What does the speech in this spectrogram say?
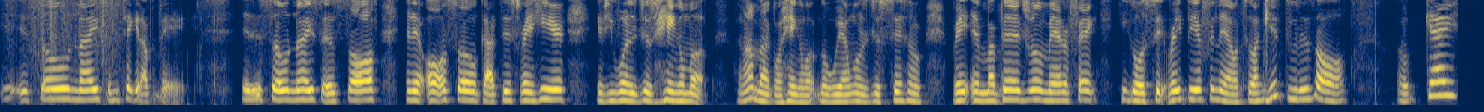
It is so nice. Let me take it out the bag. It is so nice and soft. And it also got this right here if you want to just hang them up. But I'm not going to hang him up nowhere. I'm going to just sit him right in my bedroom. Matter of fact, he going to sit right there for now until I get through this all. Okay.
